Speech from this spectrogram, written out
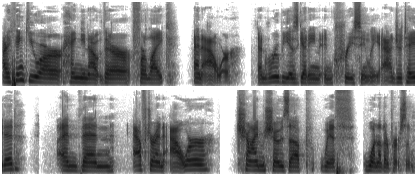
I think you are hanging out there for like an hour, and Ruby is getting increasingly agitated. And then after an hour, Chime shows up with one other person.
